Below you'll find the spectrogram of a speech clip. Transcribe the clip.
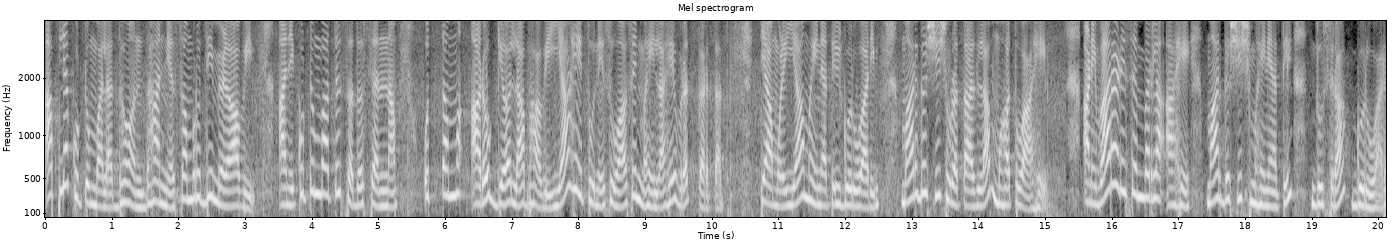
आपल्या कुटुंबाला धन धान्य समृद्धी मिळावी आणि कुटुंबातील सदस्यांना उत्तम आरोग्य लाभावे. या हेतूने सुहासीन महिला हे व्रत करतात. त्यामुळे या महिन्यातील गुरुवारी मार्गशीर्ष व्रताला महत्त्व आहे. आणि बारा डिसेंबरला आहे मार्गशीर्ष महिन्यातील दुसरा गुरुवार.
